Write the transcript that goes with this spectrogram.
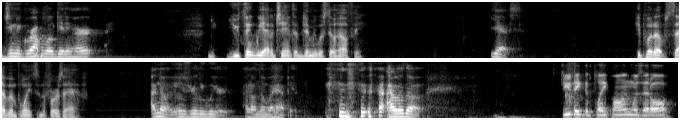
Jimmy Garoppolo getting hurt. You- You think we had a chance if Jimmy was still healthy? Yes, He put up seven points in the first half. I know it was really weird. I don't know what happened. I don't know. Do you think the play calling was at all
